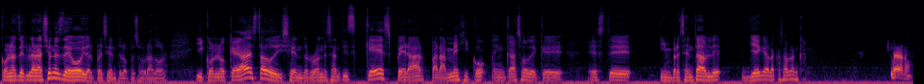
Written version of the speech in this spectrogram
Con las declaraciones de hoy del presidente López Obrador y con lo que ha estado diciendo Ron DeSantis, ¿qué esperar para México en caso de que este impresentable llegue a la Casa Blanca? Claro,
